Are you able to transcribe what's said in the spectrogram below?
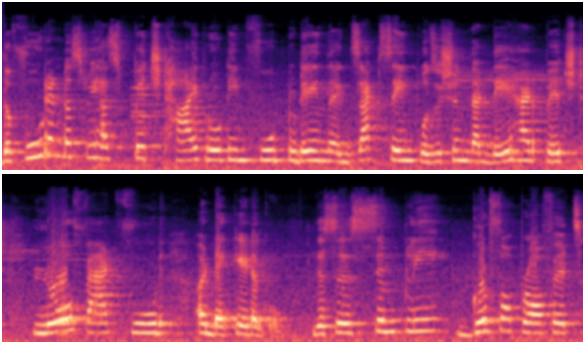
the food industry has pitched high protein food today in the exact same position that they had pitched low fat food a decade ago this is simply good for profits,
